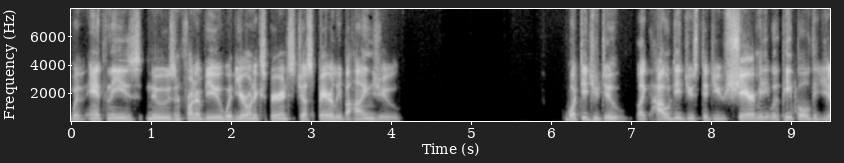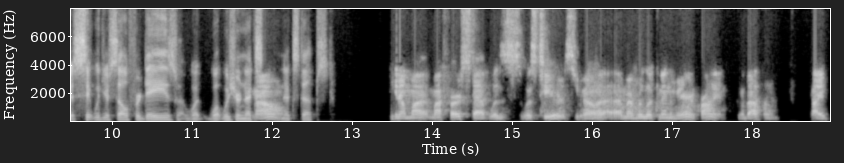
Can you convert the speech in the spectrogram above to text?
with anthony's news in front of you with your own experience just barely behind you what did you do like how did you did you share immediately with people did you just sit with yourself for days what what was your next no. next steps you know, my my first step was was tears. You know, I, remember looking in the mirror and crying in the bathroom, like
